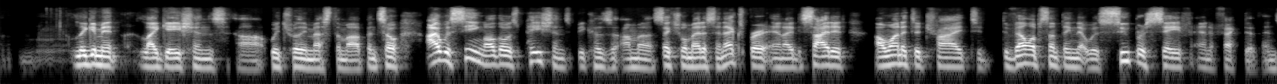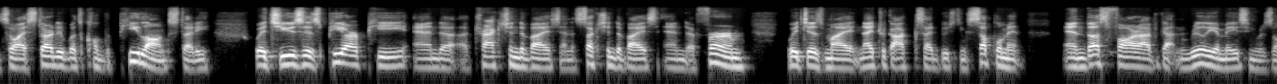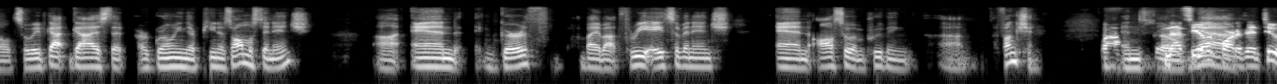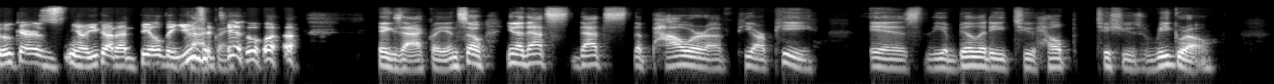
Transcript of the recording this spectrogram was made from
ligament ligations, uh, which really messed them up. And so I was seeing all those patients because I'm a sexual medicine expert, and I decided I wanted to try to develop something that was super safe and effective. And so I started what's called the P-LONG study, which uses PRP and a, a traction device and a suction device and Affirm, which is my nitric oxide boosting supplement. And thus far, I've gotten really amazing results. So we've got guys that are growing their penis almost an inch uh, and girth by about three eighths of an inch, and also improving uh, function. Wow. And so and that's the yeah. other part of it too. Who cares? You know, you got to be able to use exactly. it too. exactly. And so, you know, that's that's the power of PRP is the ability to help tissues regrow,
